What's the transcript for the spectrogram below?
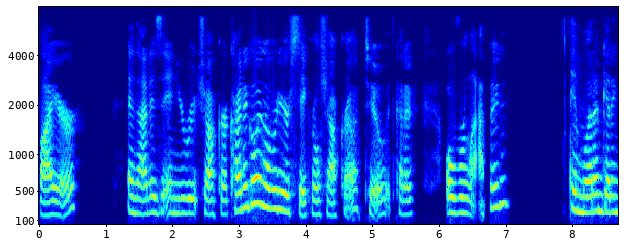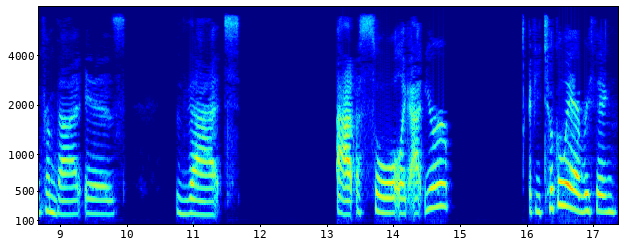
fire and that is in your root chakra, kind of going over to your sacral chakra too. It's kind of overlapping. And what I'm getting from that is that at a soul, like at your, if you took away everything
